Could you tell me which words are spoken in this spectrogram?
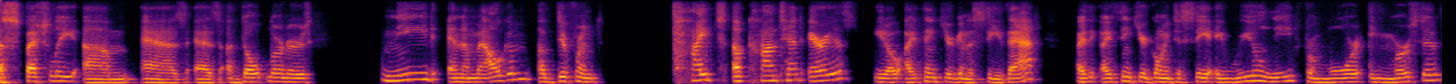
especially um, as as adult learners need an amalgam of different types of content areas. You know, I think you're going to see that. I think I think you're going to see a real need for more immersive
